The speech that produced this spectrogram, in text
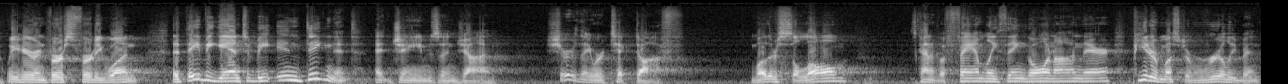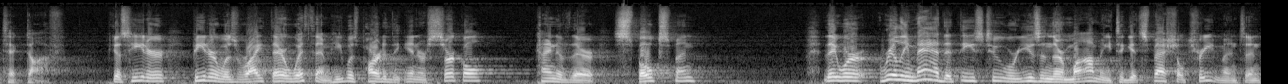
we hear in verse 31 that they began to be indignant at James and John. Sure, they were ticked off. Mother Salome, it's kind of a family thing going on there. Peter must have really been ticked off because Peter, Peter was right there with them. He was part of the inner circle, kind of their spokesman. They were really mad that these two were using their mommy to get special treatment and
